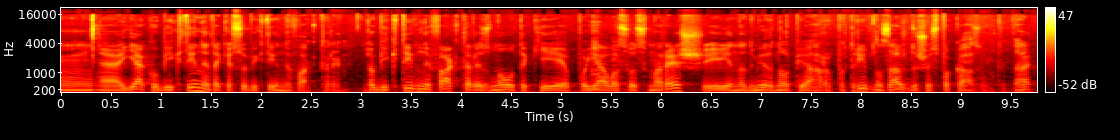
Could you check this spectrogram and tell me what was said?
е, як об'єктивні, так і суб'єктивні фактори. Об'єктивні фактори знову таки поява соцмереж і надмірного піару. Потрібно завжди щось показувати. Так?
